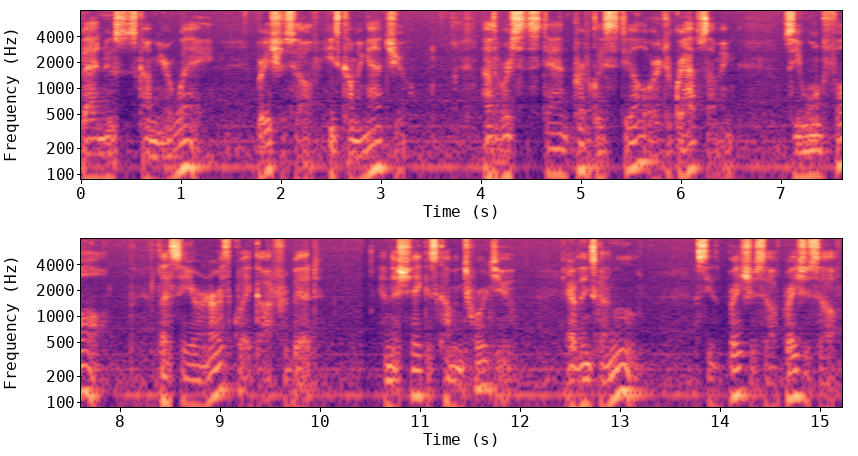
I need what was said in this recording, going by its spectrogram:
Bad news is coming your way. Brace yourself. He's coming at you. In other words, to stand perfectly still or to grab something so you won't fall. Let's say you're in an earthquake, God forbid, and the shake is coming towards you. Everything's going to move. I see, brace yourself, brace yourself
